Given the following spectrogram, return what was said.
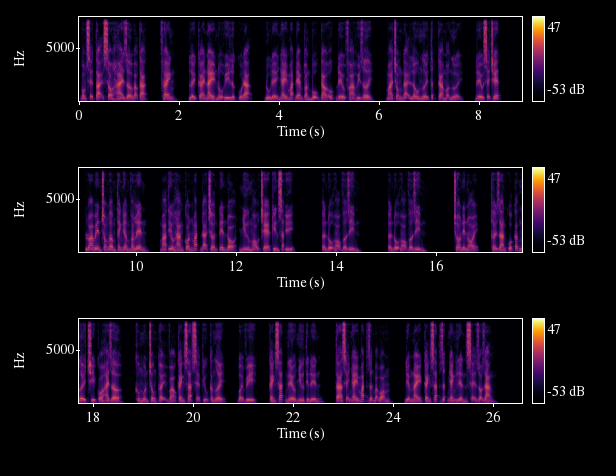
Bom sẽ tại sau hai giờ bạo tạc, phanh, lấy cái này nổ uy lực của đạn, đủ để nháy mắt đem toàn bộ cao ốc đều phá hủy rơi, mà trong đại lâu người tất cả mọi người đều sẽ chết. Loa bên trong âm thanh âm vang lên, mà tiêu hàng con mắt đã trở nên đỏ như máu che kín sắc ý. Ấn độ họ vợ dìn ấn độ họ vợ dìn cho nên nói, thời gian của các ngươi chỉ có hai giờ, không muốn trông cậy vào cảnh sát sẽ cứu các ngươi, bởi vì, cảnh sát nếu như tiền đến, ta sẽ nháy mắt dẫn bạo bom điểm này cảnh sát rất nhanh liền sẽ rõ ràng.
